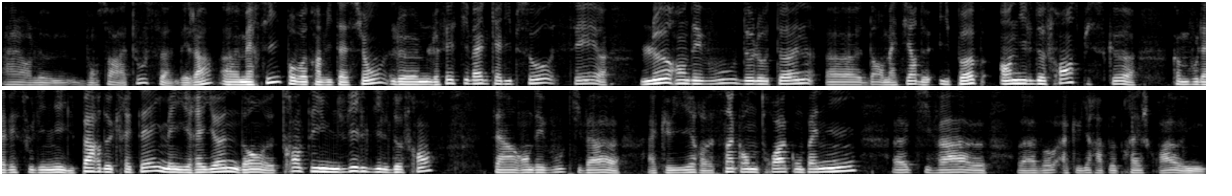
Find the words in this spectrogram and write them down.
Alors, le, bonsoir à tous déjà. Euh, merci pour votre invitation. Le, le festival Calypso, c'est le rendez-vous de l'automne euh, en matière de hip-hop en Ile-de-France, puisque, euh, comme vous l'avez souligné, il part de Créteil, mais il rayonne dans euh, 31 villes d'Île-de-France. C'est un rendez-vous qui va euh, accueillir euh, 53 compagnies, euh, qui va avoir- accueillir à peu près, je crois, une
